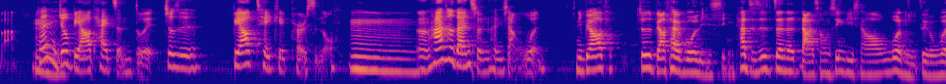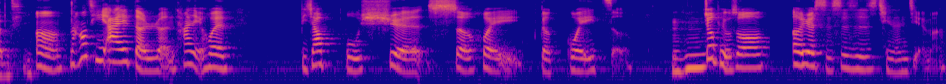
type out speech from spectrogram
吧，可是你就不要太针对，就是。不要 take it personal。嗯嗯，他就单纯很想问你，不要就是不要太玻璃心。他只是真的打从心底想要问你这个问题。嗯，然后 TI 的人他也会比较不屑社会的规则。嗯哼，就比如说二月十四日是情人节嘛，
